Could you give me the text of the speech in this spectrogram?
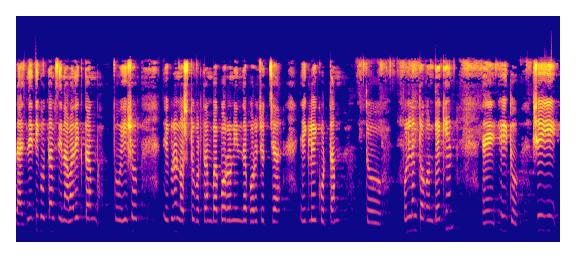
রাজনীতি করতাম, সিনেমা দেখতাম, তো এইসব এগুলো নষ্ট করতাম বা পরনিন্দা, পরচর্চা এগুলোই করতাম। তো বললেন, তখন দেখেন, এই- তো, সেই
